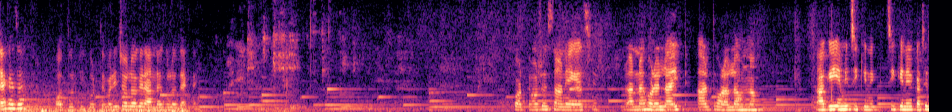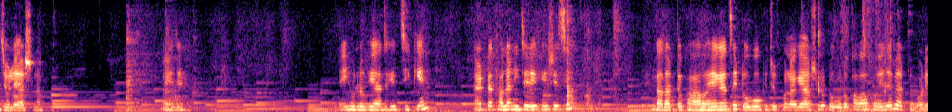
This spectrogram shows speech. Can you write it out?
দেখা যাক কতদূর কী করতে পারি। চলো আগে রান্নাগুলো দেখাই। কর্তমশাই স্নানে গেছে। রান্নাঘরের লাইট আর ধরালাম না। আগেই আমি চিকেন চিকেনের কাছে চলে আসলাম। এই যে এই হলো গিয়ে আজকে চিকেন আর একটা থালা নিচে রেখে এসেছি। দাদার তো খাওয়া হয়ে গেছে টোবো কিছুক্ষণ আগে আসলো, টোবোরও খাওয়া হয়ে যাবে একটু পরে।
